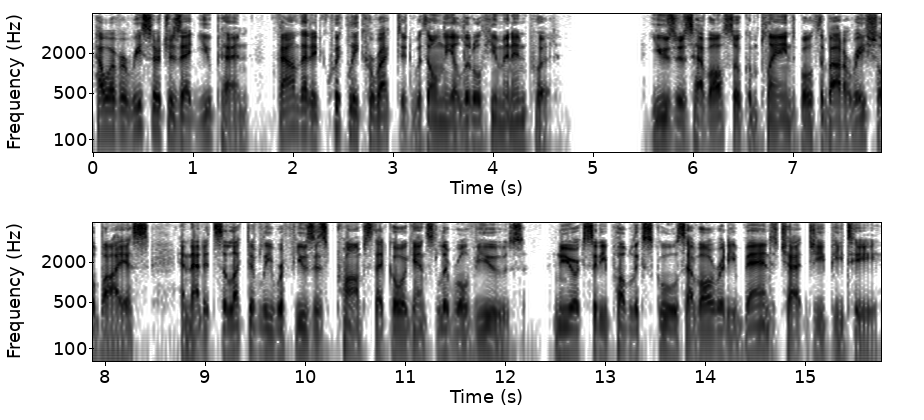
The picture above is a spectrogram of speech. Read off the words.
However, researchers at UPenn found that it quickly corrected with only a little human input. Users have also complained both about a racial bias and that it selectively refuses prompts that go against liberal views. New York City public schools have already banned ChatGPT.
